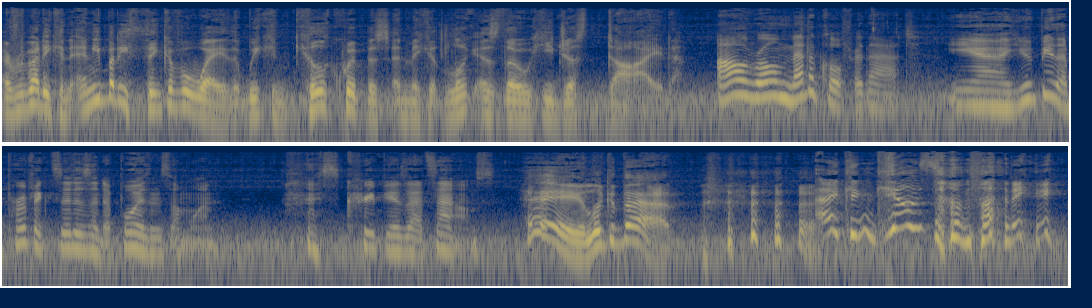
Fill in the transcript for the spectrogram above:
Everybody, can anybody think of a way that we can kill Quipus and make it look as though he just died? I'll roll medical for that. Yeah, you'd be the perfect citizen to poison someone. as creepy as that sounds. Hey, look at that! I can kill somebody.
